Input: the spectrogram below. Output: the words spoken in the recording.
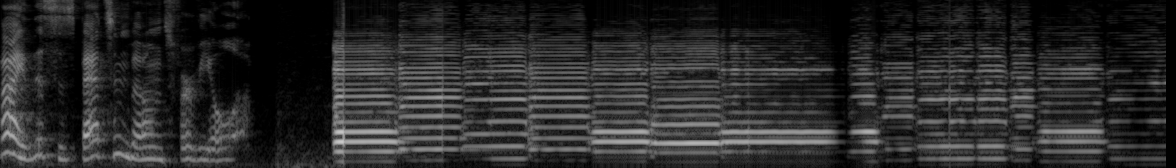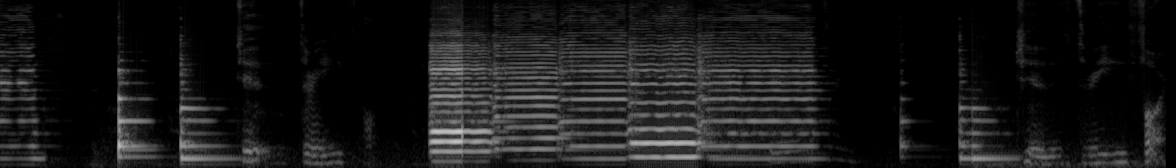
Hi, this is Bats and Bones for Viola. Two, three, four. Two, three, four.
